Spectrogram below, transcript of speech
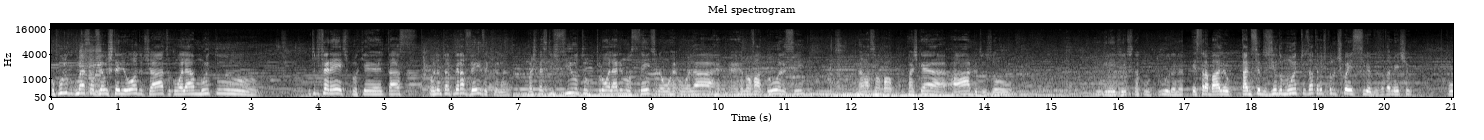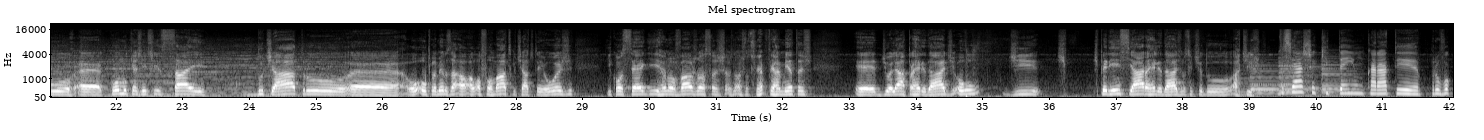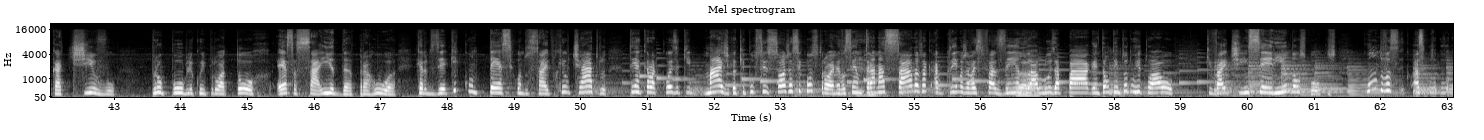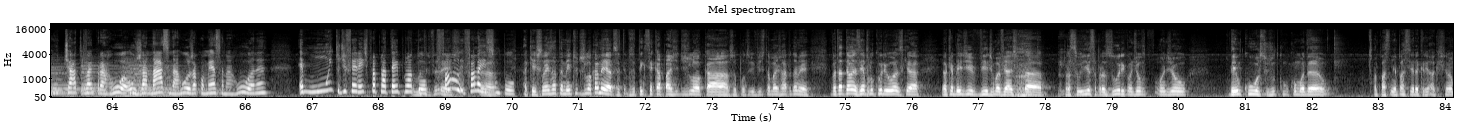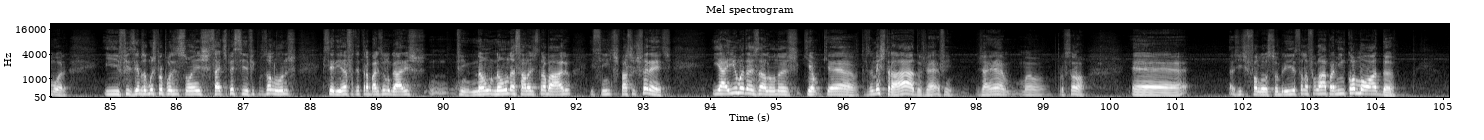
o público começa a ver o exterior do teatro com um olhar muito, muito diferente, porque ele está olhando pela primeira vez aquilo, né? Uma espécie de filtro para um olhar inocente, né? um, olhar renovador, assim, em relação a quaisquer hábitos ou ingredientes da cultura, né? Esse trabalho está me seduzindo muito exatamente pelo desconhecido, exatamente por é, como que a gente sai do teatro, é, ou, ou, pelo menos ao, ao, formato que o teatro tem hoje, e consegue renovar as nossas, as nossas ferramentas é, de olhar para a realidade ou de experienciar a realidade no sentido artístico. Você acha que tem um caráter provocativo para o público e para o ator essa saída para a rua? Quero dizer, o que acontece quando sai? Porque o teatro tem aquela coisa que mágica que por si só já se constrói, né? Você entrar na sala, já, o clima já vai se fazendo, é. a luz apaga, então tem todo um ritual que vai te inserindo aos poucos. Quando você, o, teatro vai para a rua, ou já nasce na rua, já começa na rua, né? É muito diferente para a plateia e para o ator. Fala, fala é. isso um pouco. A questão é exatamente o deslocamento. Você tem, você tem, que ser capaz de deslocar o seu ponto de vista mais rapidamente. Vou dar até um exemplo curioso, que é, eu acabei de vir de uma viagem para a Suíça, para Zurique, onde eu, onde eu dei um curso junto com, com uma da minha parceira, a Cristina Moura. E fizemos algumas proposições site-específicas para os alunos, que seria fazer trabalhos em lugares, enfim, não, não na sala de trabalho, e sim em espaços diferentes. E aí uma das alunas que é, que é tá fazendo mestrado, já, enfim, já é uma profissional, é, a gente falou sobre isso, ela falou, ah, para mim incomoda,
